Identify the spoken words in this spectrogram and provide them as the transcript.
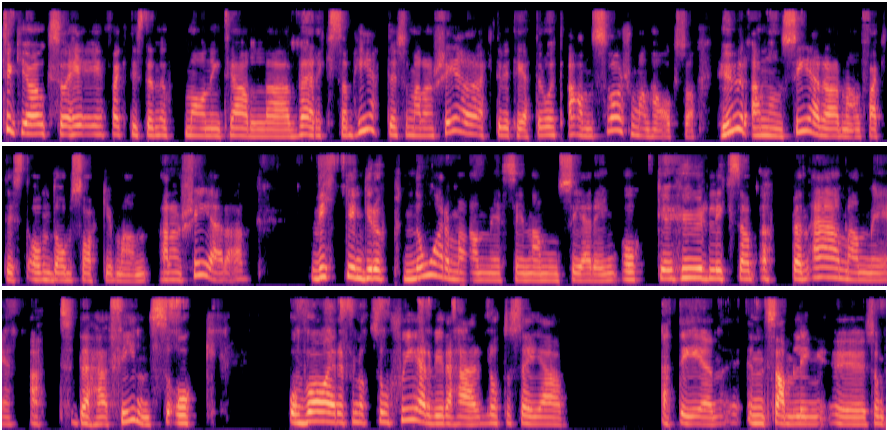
tycker jag också är, är, faktiskt en uppmaning till alla verksamheter som arrangerar aktiviteter och ett ansvar som man har också. Hur annonserar man faktiskt om de saker man arrangerar? Vilken grupp når man med sin annonsering och hur liksom öppen är man med att det här finns och, och vad är det för något som sker vid det här, låt oss säga att det är en, en samling eh, som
